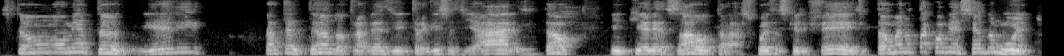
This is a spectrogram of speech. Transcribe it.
estão aumentando e ele está tentando, através de entrevistas diárias e tal, em que ele exalta as coisas que ele fez e tal, mas não está convencendo muito.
